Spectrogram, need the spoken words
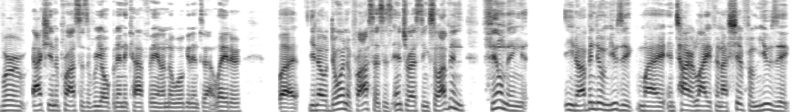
We're actually in the process of reopening the cafe, and I know we'll get into that later. But, you know, during the process, it's interesting. So I've been filming you know, I've been doing music my entire life and I shift from music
